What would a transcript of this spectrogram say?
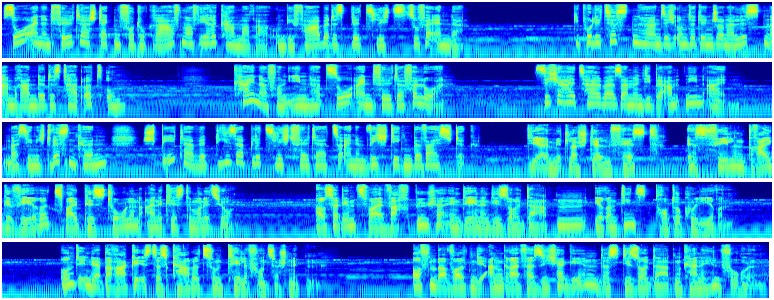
So einen Filter stecken Fotografen auf ihre Kamera, um die Farbe des Blitzlichts zu verändern. Die Polizisten hören sich unter den Journalisten am Rande des Tatorts um. Keiner von ihnen hat so einen Filter verloren. Sicherheitshalber sammeln die Beamten ihn ein. Was sie nicht wissen können, später wird dieser Blitzlichtfilter zu einem wichtigen Beweisstück. Die Ermittler stellen fest, es fehlen drei Gewehre, zwei Pistolen, eine Kiste Munition. Außerdem zwei Wachbücher, in denen die Soldaten ihren Dienst protokollieren. Und in der Baracke ist das Kabel zum Telefon zerschnitten. Offenbar wollten die Angreifer sicher gehen, dass die Soldaten keine Hilfe holen.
